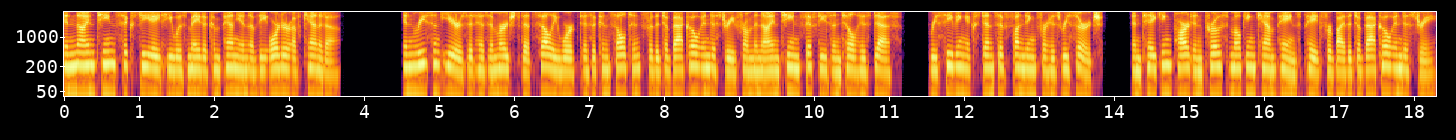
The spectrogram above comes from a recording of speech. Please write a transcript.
In 1968 he was made a Companion of the Order of Canada. In recent years it has emerged that Selye worked as a consultant for the tobacco industry from the 1950s until his death, receiving extensive funding for his research, and taking part in pro-smoking campaigns paid for by the tobacco industry.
